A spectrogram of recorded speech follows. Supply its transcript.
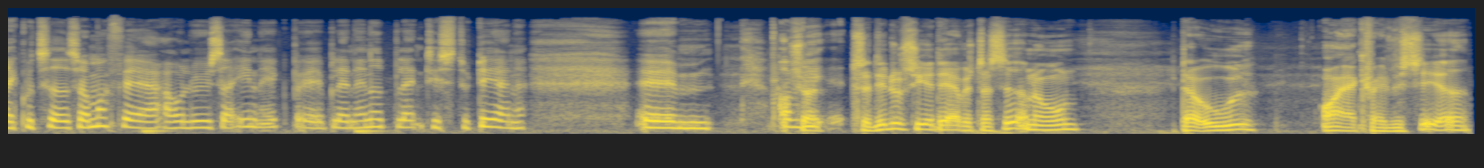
rekrutteret sommerferieafløser ind, ikke? blandt andet blandt de studerende. Øhm, og Så, vi, så det du siger, det er, at hvis der sidder nogen derude og er kvalificeret,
